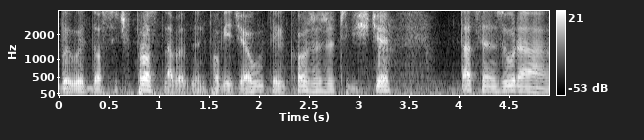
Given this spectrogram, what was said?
były dosyć wprost, nawet bym powiedział, tylko że rzeczywiście ta cenzura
